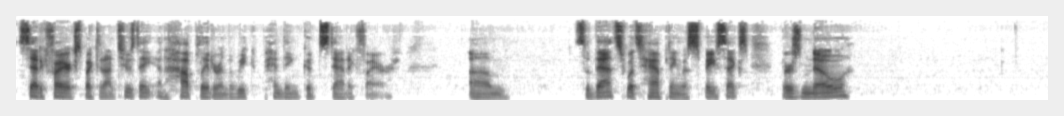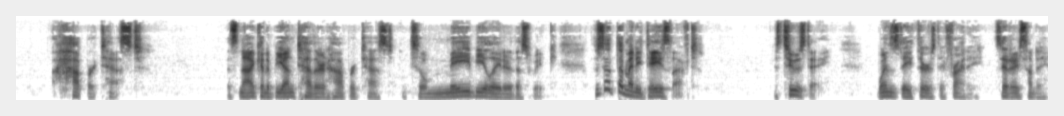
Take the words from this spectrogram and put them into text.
Static fire expected on Tuesday and hop later in the week, pending good static fire. Um, so that's what's happening with SpaceX. There's no hopper test. It's not going to be untethered hopper test until maybe later this week. There's not that many days left. It's Tuesday, Wednesday, Thursday, Friday, Saturday, Sunday.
